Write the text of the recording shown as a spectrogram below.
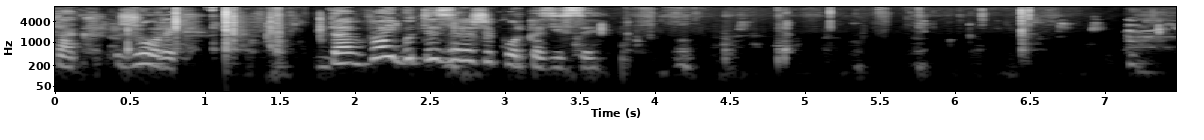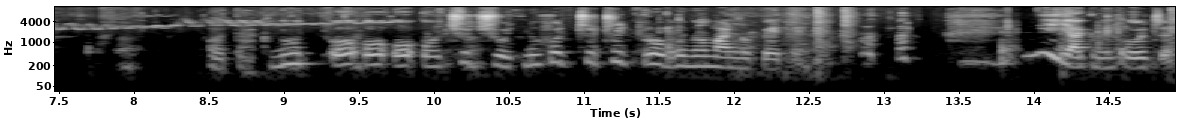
Так, Жорик, давай, бо ти зараз ще корка з'їси. Отак. Ну, о-о-о, чуть-чуть. Ну, хоч чуть-чуть пробуй нормально пити. Ніяк не хоче.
